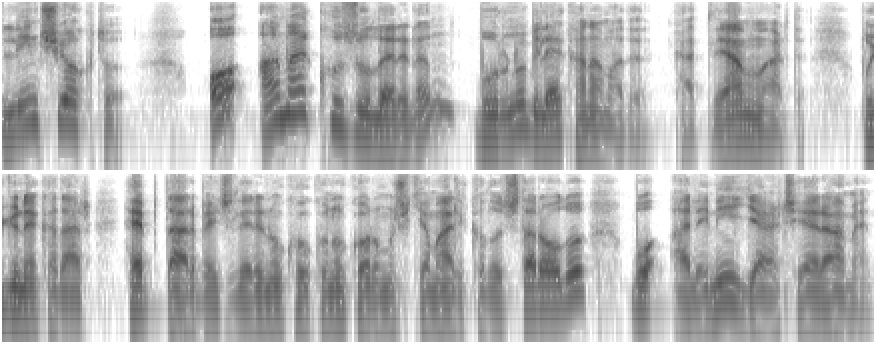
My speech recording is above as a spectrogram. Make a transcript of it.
Linç yoktu. O ana kuzularının burnu bile kanamadı. Katliam vardı. Bugüne kadar hep darbecilerin hukukunu korumuş Kemal Kılıçdaroğlu bu aleni gerçeğe rağmen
